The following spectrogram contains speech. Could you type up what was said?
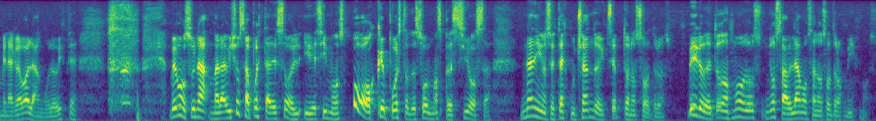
me la clavó al ángulo, ¿viste? Vemos una maravillosa puesta de sol y decimos, oh, qué puesta de sol más preciosa. Nadie nos está escuchando excepto nosotros. Pero de todos modos nos hablamos a nosotros mismos.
